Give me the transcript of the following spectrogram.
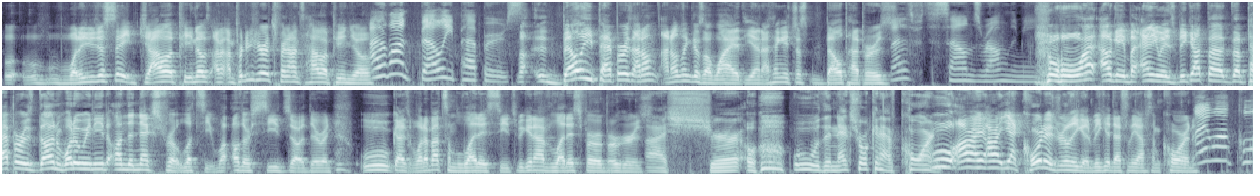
what did you just say? Jalapenos? I- I'm pretty sure it's pronounced jalapeno. I want belly peppers. Uh, belly peppers? I don't. I don't think there's a Y at the end. I think it's just bell peppers. That sounds wrong to me. what? Okay, but anyways, we got the the peppers done. What do we need on the next row? Let's see. What other seeds are there? And ooh, guys, what about some lettuce seeds? We can have lettuce for our burgers. Uh, sure. Oh, ooh, the next row can have corn. Ooh, all right, all right. Yeah, corn is really good. We could definitely have some corn. I want corn.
